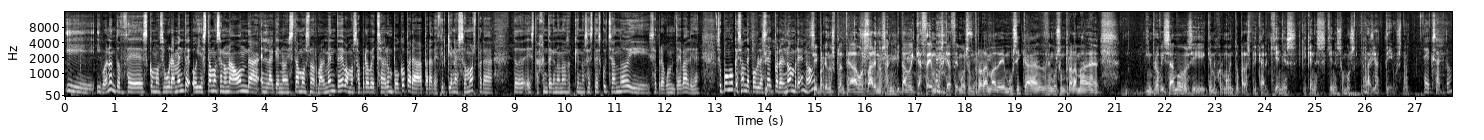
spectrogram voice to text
Y, y, bueno, entonces, como seguramente hoy estamos en una onda en la que no estamos normalmente, vamos a aprovechar un poco para, para decir quiénes somos, para toda esta gente que, no nos, que nos esté escuchando y se pregunte, vale, supongo que son de Poblesec sí. por el nombre, ¿no? Sí, porque nos planteábamos, vale, nos han invitado, ¿y qué hacemos? ¿Qué hacemos? ¿Un sí. programa de música? ¿Hacemos un programa improvisamos y qué mejor momento para explicar quién es y quiénes, quiénes somos radioactivos, ¿no? Exacto.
